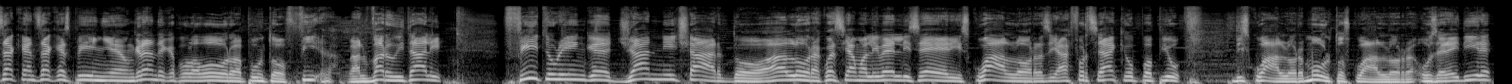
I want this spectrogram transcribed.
Zacca Zacca Spigne, un grande capolavoro appunto fi- Alvaro Vitali featuring Gianni Ciardo. Allora, qua siamo a livelli seri, squallor, sì, forse anche un po' più di squallor, molto squallor, oserei dire.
